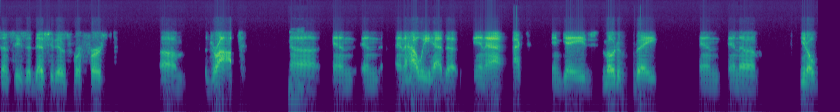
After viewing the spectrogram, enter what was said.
since these initiatives were first um, dropped uh, and and and how we had to enact, engage, motivate, and and uh, you know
